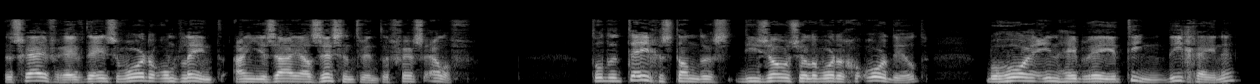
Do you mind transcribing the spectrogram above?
De schrijver heeft deze woorden ontleend aan Jesaja 26 vers 11. Tot de tegenstanders die zo zullen worden geoordeeld, behoren in Hebreeën 10 diegenen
